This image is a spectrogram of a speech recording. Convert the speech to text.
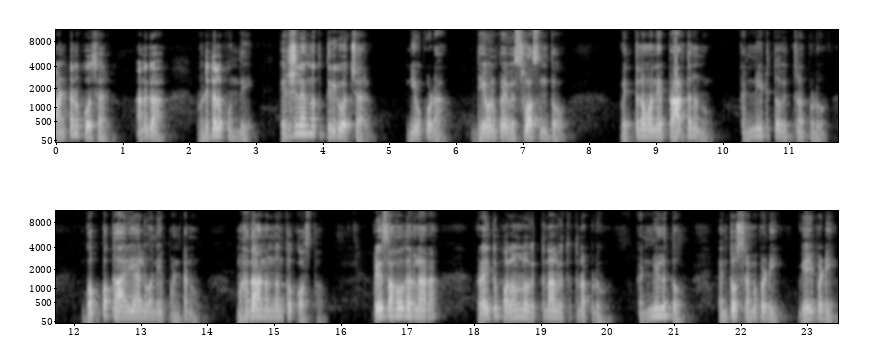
పంటను కోశారు. అనగా విడుదల పొంది ఎరుషులేమునకు తిరిగి వచ్చారు. నీవు కూడా దేవునిపై విశ్వాసంతో విత్తనం అనే ప్రార్థనను కన్నీటితో విత్తినప్పుడు గొప్ప కార్యాలు అనే పంటను మహదానందంతో కోస్తావు. ప్రియ సహోదరులారా రైతు పొలంలో విత్తనాలు విత్తుతున్నప్పుడు కన్నీళ్ళతో ఎంతో శ్రమపడి వేయపడి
